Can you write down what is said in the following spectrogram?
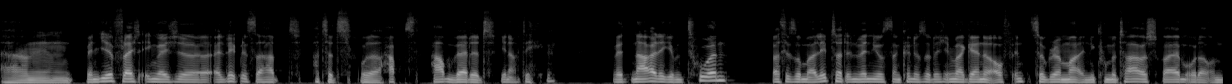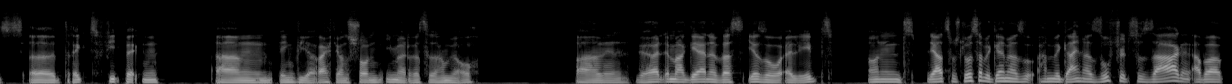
Ähm, wenn ihr vielleicht irgendwelche Erlebnisse habt, hattet oder habt, haben werdet, je nachdem, mit nachhaltigem Touren, was ihr so mal erlebt habt in Venues, dann könnt ihr es natürlich immer gerne auf Instagram mal in die Kommentare schreiben oder uns äh, direkt feedbacken. Ähm, irgendwie erreicht ihr uns schon. E-Mail-Adresse haben wir auch. Ähm, wir hören immer gerne, was ihr so erlebt. Und ja, zum Schluss haben wir, gerne so, haben wir gar nicht mehr so viel zu sagen, aber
